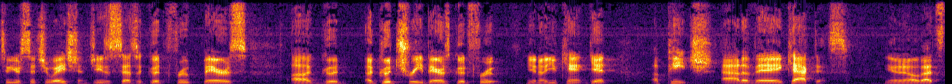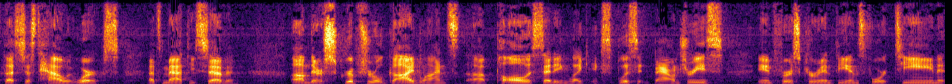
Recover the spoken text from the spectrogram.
to your situation. Jesus says a good fruit bears uh, good a good tree bears good fruit. You know, you can't get a peach out of a cactus. You know, that's that's just how it works. That's Matthew seven. Um, there are scriptural guidelines. Uh, Paul is setting like explicit boundaries in 1 Corinthians 14.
